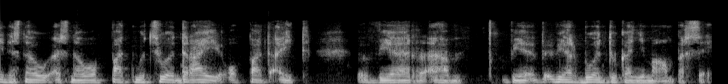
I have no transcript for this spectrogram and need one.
en is nou is nou op pad moet so draai op pad uit weer um weer weer boontoe kan jy maar amper sê.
